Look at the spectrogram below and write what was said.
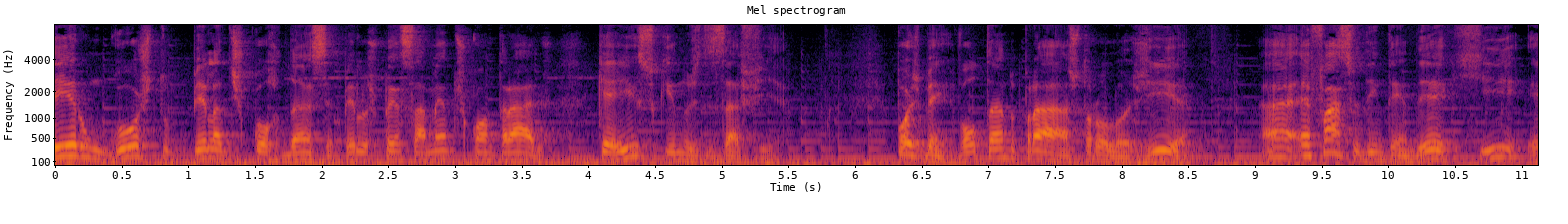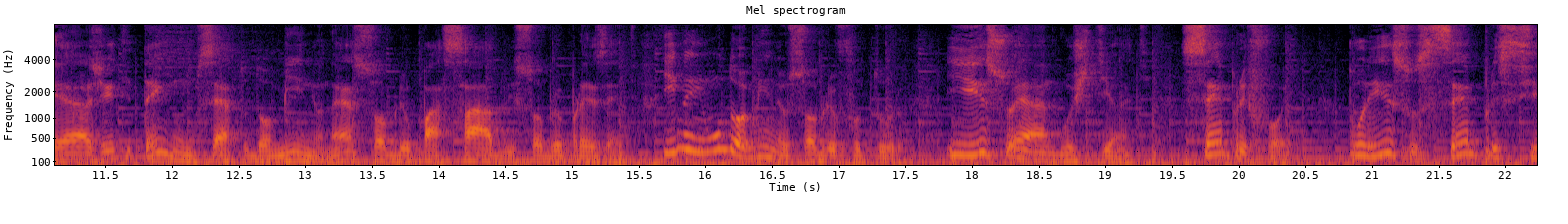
ter um gosto pela discordância, pelos pensamentos contrários, que é isso que nos desafia. Pois bem, voltando para a astrologia, é, é fácil de entender que é, a gente tem um certo domínio né, sobre o passado e sobre o presente, e nenhum domínio sobre o futuro. E isso é angustiante, sempre foi. Por isso, sempre se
